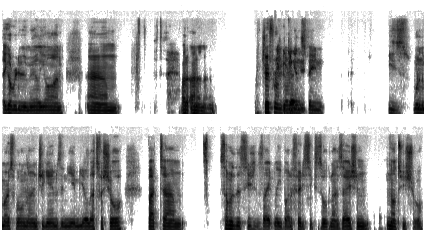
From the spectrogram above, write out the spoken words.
they got rid of him early on. Um, I don't, I don't know. Jeff Gonigan's they- been he's one of the most well-known GMs in the NBL, that's for sure. But um, some of the decisions lately by the 36ers organization, not too sure.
